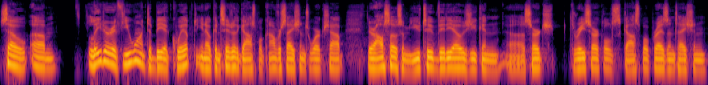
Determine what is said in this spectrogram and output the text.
So, um, leader, if you want to be equipped, you know, consider the Gospel Conversations workshop. There are also some YouTube videos you can uh, search Three Circles Gospel Presentation.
